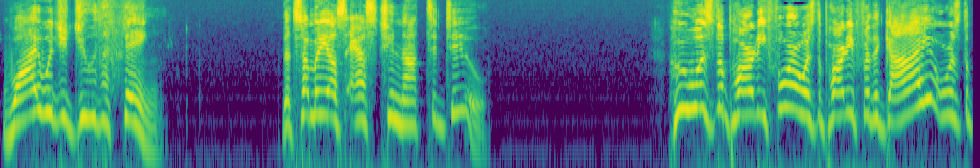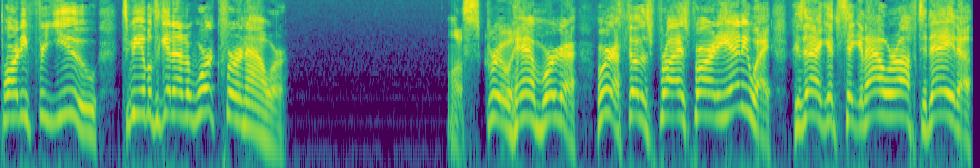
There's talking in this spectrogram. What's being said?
why would you do the thing? that somebody else asked you not to do. Who was the party for? Was the party for the guy or was the party for you to be able to get out of work for an hour? Well, screw him. We're gonna we're gonna throw this prize party anyway, because then I get to take an hour off today to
